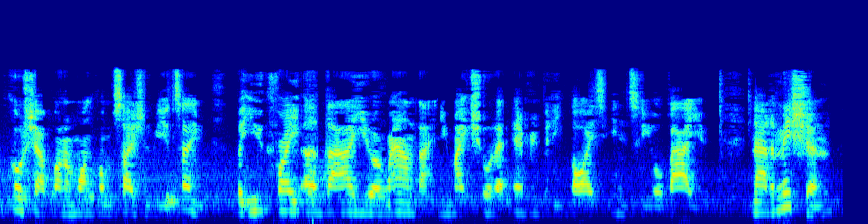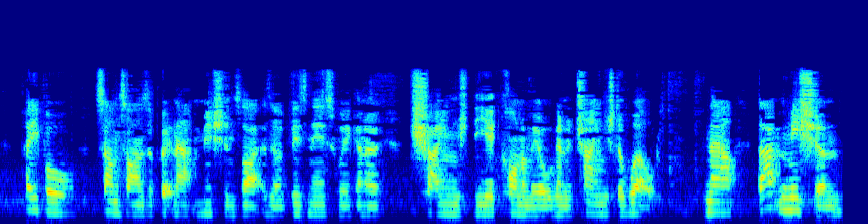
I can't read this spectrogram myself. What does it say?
of course, you have one on one conversation with your team, but you create a value around that and you make sure that everybody buys into your value. Now, the mission, people sometimes are putting out missions like as a business, we're going to change the economy or we're going to change the world. Now, that mission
